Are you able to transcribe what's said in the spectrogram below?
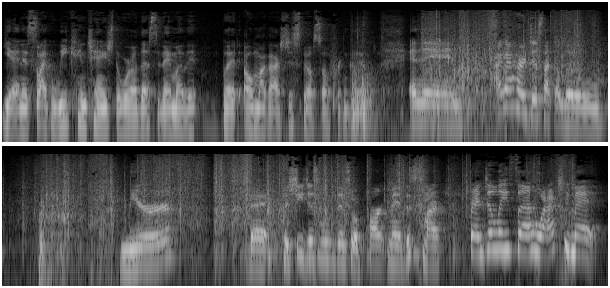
Yeah, and it's like We Can Change the World. That's the name of it. But oh my gosh, this smells so freaking good. And then I got her just like a little mirror that, cause she just moved into apartment. This is my friend Jaleesa, who I actually met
